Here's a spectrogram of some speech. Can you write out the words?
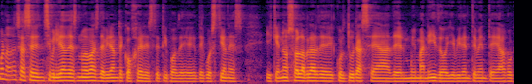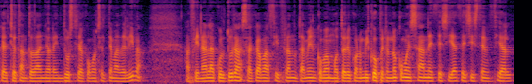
bueno, esas sensibilidades nuevas deberían recoger este tipo de, de cuestiones y que no solo hablar de cultura sea del muy manido y evidentemente algo que ha hecho tanto daño a la industria como es el tema del IVA. Al final la cultura se acaba cifrando también como un motor económico, pero no como esa necesidad existencial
